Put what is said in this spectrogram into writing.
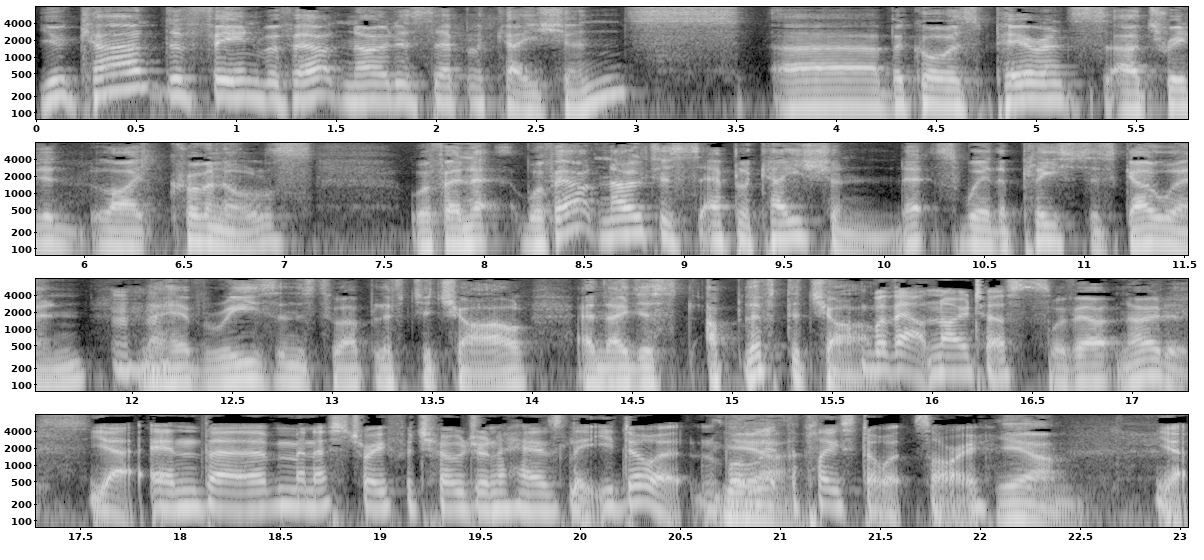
you can't defend without notice applications uh, because parents are treated like criminals. With an, without notice application, that's where the police just go in and they have reasons to uplift your child and they just uplift the child Without notice. without notice. Yeah, and the Ministry for Children has let you do it. Well, Yeah. let the police do it. Sorry. Yeah. Yeah.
